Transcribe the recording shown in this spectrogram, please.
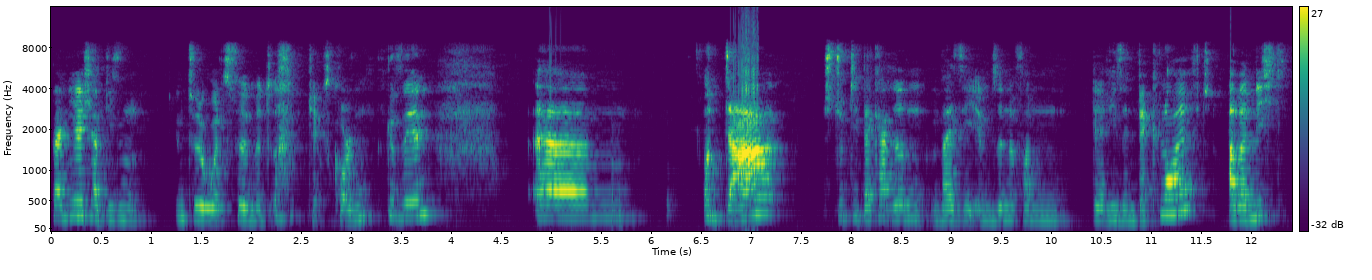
bei mir, ich habe diesen Into the Woods Film mit James Corden gesehen. Ähm, und da stirbt die Bäckerin, weil sie im Sinne von der Riesin wegläuft, aber nicht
